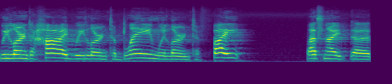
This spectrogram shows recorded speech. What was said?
We learn to hide. We learn to blame. We learn to fight. Last night, uh,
